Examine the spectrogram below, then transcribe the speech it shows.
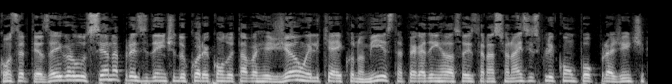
Com certeza. Igor Lucena, presidente do Corecon da Oitava Região, ele que é economista, PhD em Relações Internacionais, explicou um pouco para a gente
